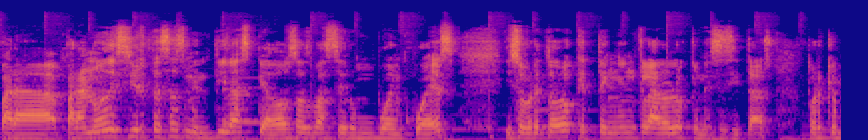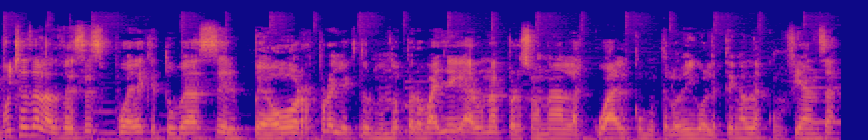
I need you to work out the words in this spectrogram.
para, no decirte esas mentiras piadosas va a ser un buen juez. Y sobre todo que tengan claro lo que necesitas. Porque muchas de las veces puede que tú veas el peor proyecto del mundo pero va a llegar una persona a la cual como te lo digo le tengas la confianza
